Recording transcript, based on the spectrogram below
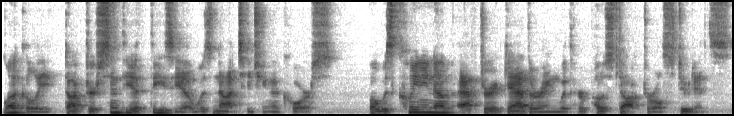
Luckily, Dr. Cynthia Thesia was not teaching a course, but was cleaning up after a gathering with her postdoctoral students.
